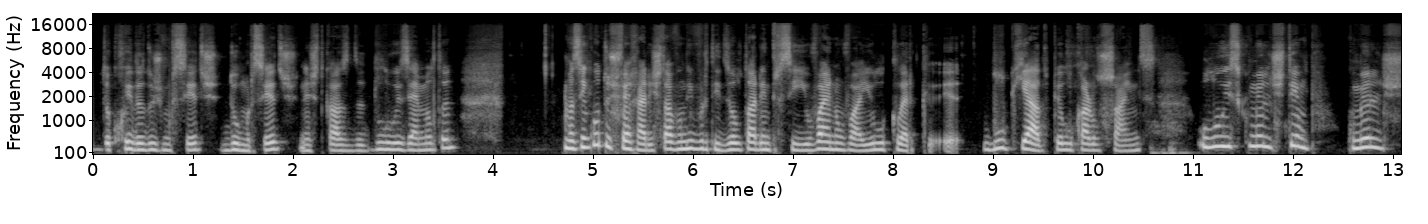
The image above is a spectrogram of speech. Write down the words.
da corrida dos Mercedes, do Mercedes, neste caso de, de Lewis Hamilton, mas enquanto os Ferrari estavam divertidos a lutar entre si, o vai não vai, e o Leclerc eh, bloqueado pelo Carlos Sainz, o Lewis comeu-lhes tempo, comeu-lhes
